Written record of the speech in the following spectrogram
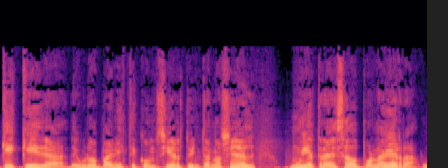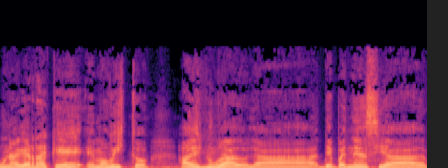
qué queda de Europa en este concierto internacional muy atravesado por la guerra. Una guerra que hemos visto ha desnudado la dependencia,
